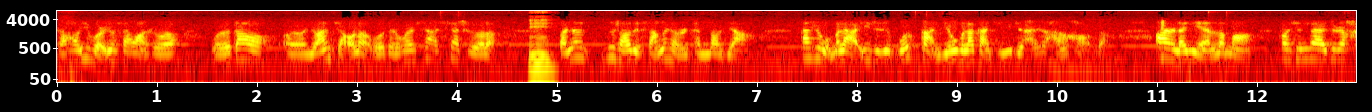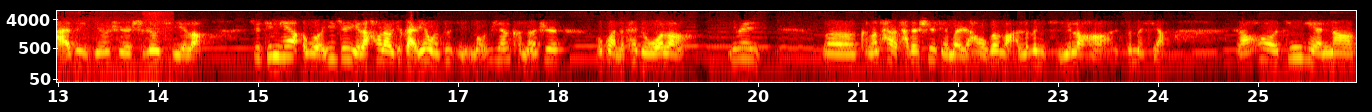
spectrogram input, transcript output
然后一会儿又撒谎说我又到呃永安桥了，我在这块下下车了。嗯反正至少得三个小时才能到家。但是我们俩一直，我感觉我们俩感情一直还是很好的，二十来年了嘛，到现在就是孩子已经是十六七了。就今天我一直以来，后来我就改变我自己嘛，我就想可能是我管的太多了，因为，呃，可能他有他的事情吧，然后我问完了，问急了哈，这么想。然后今天呢，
